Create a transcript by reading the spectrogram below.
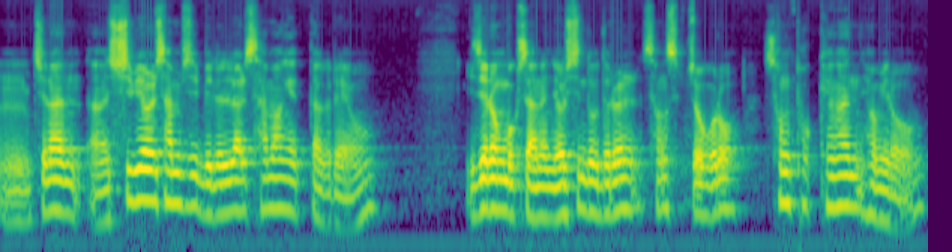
음, 지난 12월 어, 31일 날 사망했다 그래요. 이재롱 목사는 여신도들을 상습적으로 성폭행한 혐의로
